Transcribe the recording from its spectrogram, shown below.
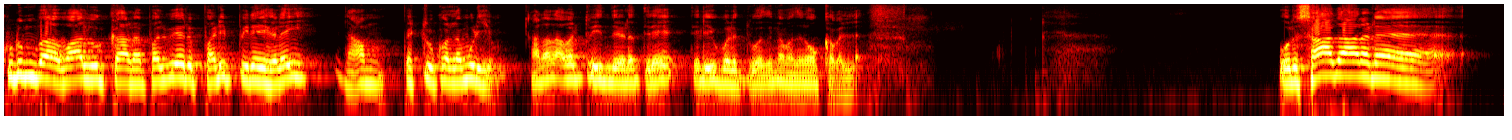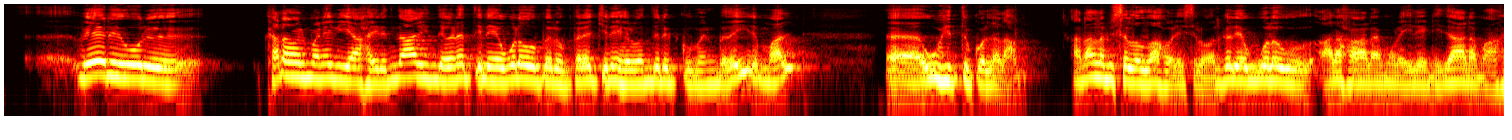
குடும்ப வாழ்வுக்கான பல்வேறு படிப்பினைகளை நாம் பெற்றுக்கொள்ள முடியும். ஆனால் அவற்றை இந்த இடத்திலே தெளிவுபடுத்துவது நமது நோக்கமல்ல. ஒரு சாதாரண வேறு ஒரு கணவன் மனைவியாக இருந்தால் இந்த இடத்திலே எவ்வளவு பெரும் பிரச்சனைகள் வந்திருக்கும் என்பதை நம்மால் அஹ், ஊகித்துக் கொள்ளலாம். ஆனால் நபி ஸல்லல்லாஹு அலைஹி அவர்கள் எவ்வளவு அழகான முறையிலே நிதானமாக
